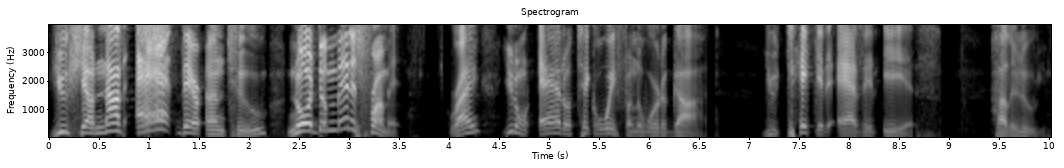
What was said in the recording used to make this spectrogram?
You shall not add thereunto, nor diminish from it. Right? You don't add or take away from the word of God. You take it as it is. Hallelujah.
